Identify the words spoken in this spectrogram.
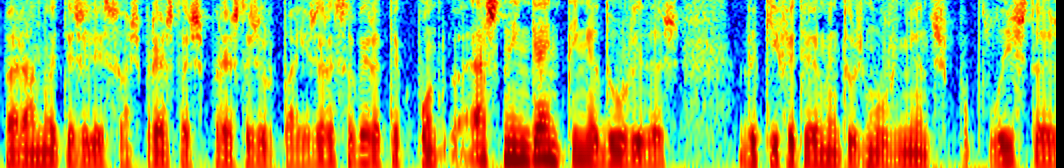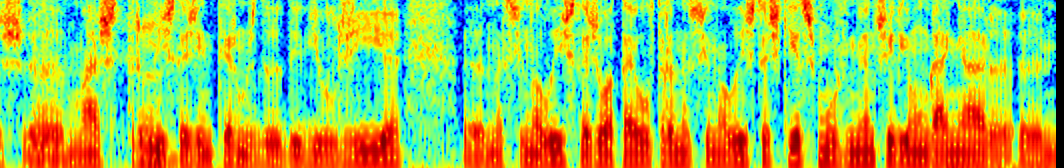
para a noite das eleições, para estas, para estas europeias. Era saber até que ponto. Acho que ninguém tinha dúvidas de que efetivamente os movimentos populistas, uh, mais extremistas sim. em termos de, de ideologia, uh, nacionalistas ou até ultranacionalistas, que esses movimentos iriam ganhar. Uh, eh,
